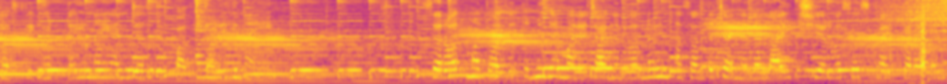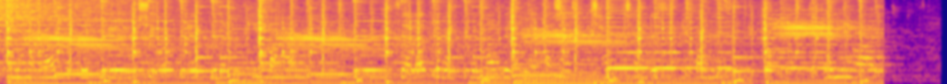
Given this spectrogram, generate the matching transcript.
जास्ती घट्टही नाही आणि जास्ती पातळही नाही. सर्वात महत्त्वाचं तुम्ही जर माझ्या चॅनलवर नवीन असाल तर चॅनलला लाईक शेअर व सबस्क्राईब करायला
